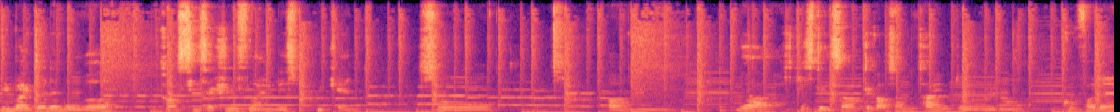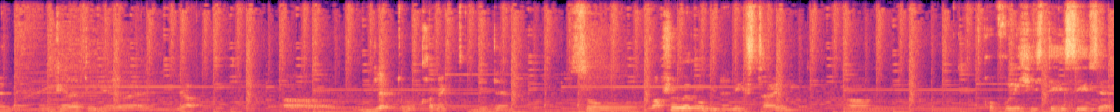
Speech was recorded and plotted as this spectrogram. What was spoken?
invited them over because he's actually flying this weekend. So um, yeah, just take some take out some time to, you know, cook for them and, gather together and yeah. Uh, glad to connect with them. So not sure when will be the next time. Um, hopefully she stays safe at,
